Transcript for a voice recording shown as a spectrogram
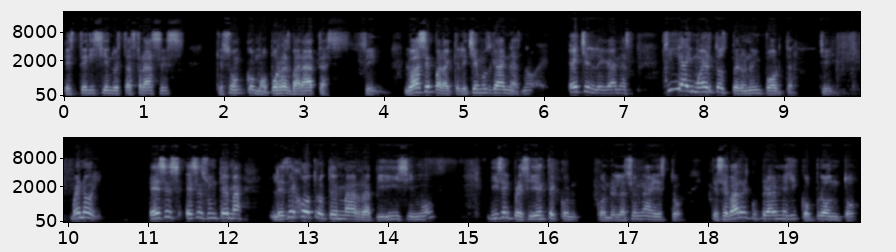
esté diciendo estas frases que son como porras baratas, ¿sí? Lo hace para que le echemos ganas, ¿no? Échenle ganas. Sí, hay muertos, pero no importa, ¿sí? Bueno, ese es, ese es un tema. Les dejo otro tema rapidísimo. Dice el presidente con, con relación a esto que se va a recuperar México pronto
